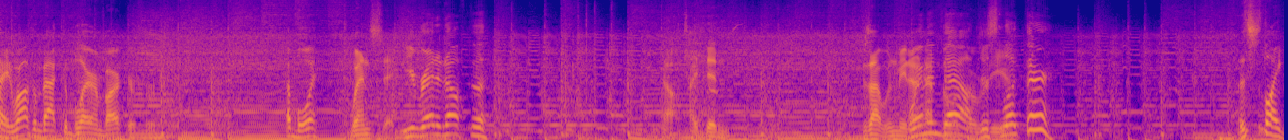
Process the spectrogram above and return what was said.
right, welcome back to Blair and Barker for Oh boy, Wednesday. you read it off the. No, I didn't. Because that would mean I When have in to look doubt, just you. look there. This is like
